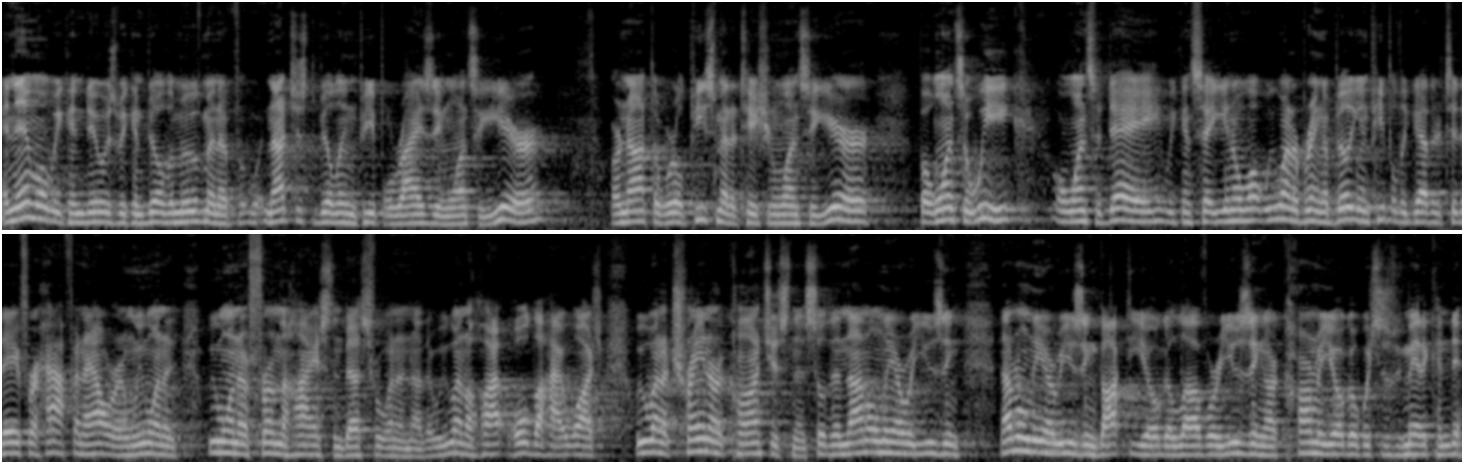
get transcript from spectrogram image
And then what we can do is we can build a movement of not just building people rising once a year, or not the World Peace Meditation once a year, but once a week or once a day, we can say, you know what, we want to bring a billion people together today for half an hour, and we want to, we want to affirm the highest and best for one another. We want to hold the high watch. We want to train our consciousness so that not only are we using, not only are we using bhakti yoga, love, we're using our karma yoga, which is we made a, con-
